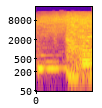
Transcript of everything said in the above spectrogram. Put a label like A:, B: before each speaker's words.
A: Oh,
